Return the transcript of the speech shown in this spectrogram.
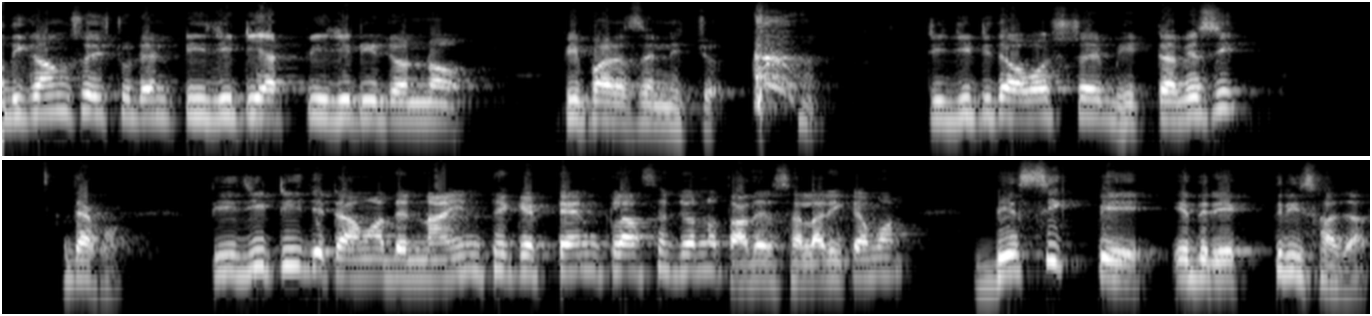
অধিকাংশ স্টুডেন্ট টিজিটি আর পিজিটির জন্য প্রিপারেশন নিচ্ছ। টিজিটিতে অবশ্যই ভিড়টা বেশি। দেখো টিজিটি যেটা আমাদের নাইন থেকে টেন ক্লাসের জন্য, তাদের স্যালারি কেমন? বেসিক পে এদের একত্রিশ হাজার।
